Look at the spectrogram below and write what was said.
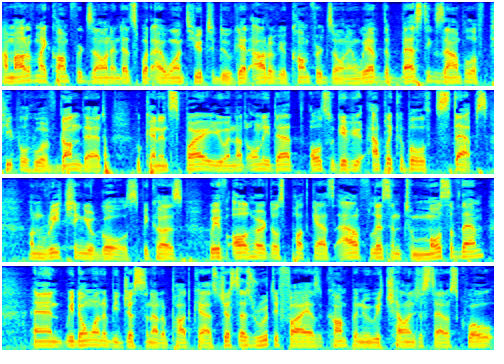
I'm out of my comfort zone, and that's what I want you to do get out of your comfort zone. And we have the best example of people who have done that, who can inspire you, and not only that, also give you applicable steps on reaching your goals because we've all heard those podcasts. I've listened to most of them, and we don't want to be just another podcast. Just as Rootify as a company, we challenge the status quo.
